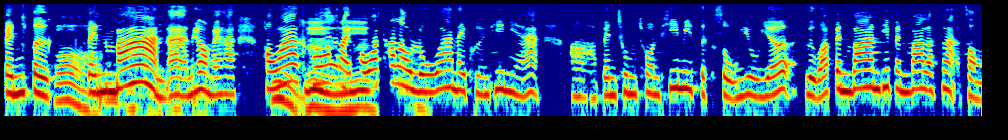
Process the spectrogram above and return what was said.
เป็นตึกอ๋อเป็นบ้านอ่านึกออกไหมคะ เพราะว่าอืมเพราะอะไรอืมเพราะว่าถ้าเรารู้ว่าในพื้นที่เนี้ยอ่าเป็นชุมชนที่มีตึกสูงอยู่เยอะ หรือว่าเป็นบ้านที่เป็นบ้านลักษณะสอง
